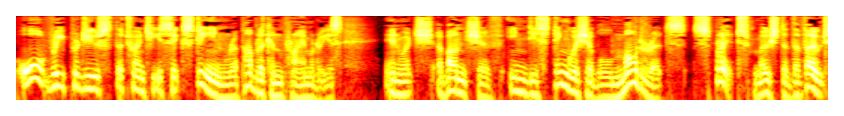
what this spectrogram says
or reproduce the 2016 Republican primaries in which a bunch of indistinguishable moderates split most of the vote,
